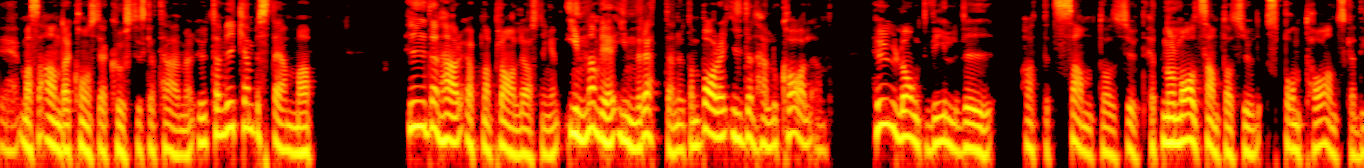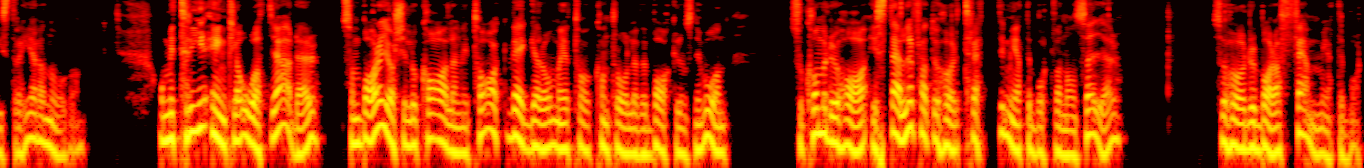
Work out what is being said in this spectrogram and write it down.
eh, massa andra konstiga akustiska termer, utan vi kan bestämma i den här öppna planlösningen, innan vi har inrett den, utan bara i den här lokalen. Hur långt vill vi att ett samtalsljud, ett normalt samtalsljud spontant ska distrahera någon? Och med tre enkla åtgärder som bara görs i lokalen, i tak, väggar och med att kontroll över bakgrundsnivån, så kommer du ha, istället för att du hör 30 meter bort vad någon säger, så hör du bara 5 meter bort.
